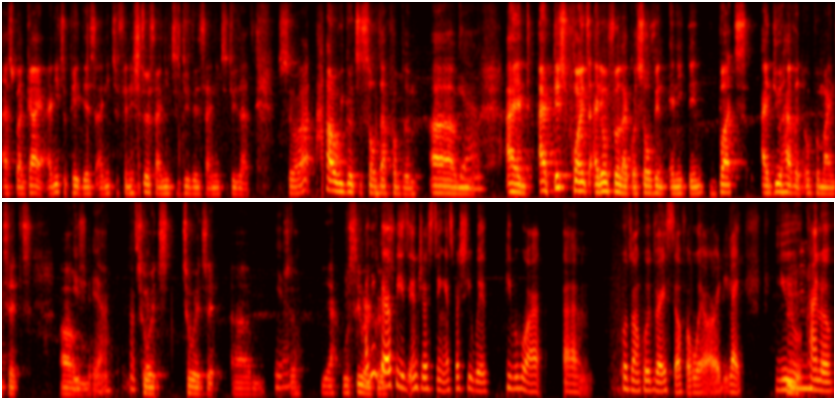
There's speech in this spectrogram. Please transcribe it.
as per guy i need to pay this i need to finish this i need to do this i need to do that so uh, how are we going to solve that problem um yeah. and at this point i don't feel like we're solving anything but i do have an open mindset um yeah towards good. towards it um, yeah. So yeah, we'll see where I think goes. therapy is interesting, especially with people who are um, quote unquote very self-aware already. Like you mm-hmm. kind of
